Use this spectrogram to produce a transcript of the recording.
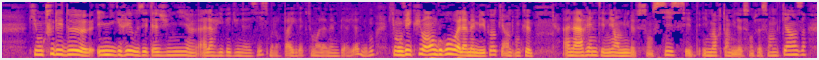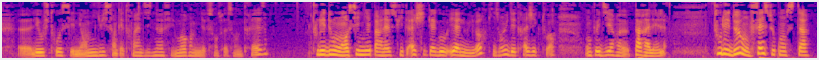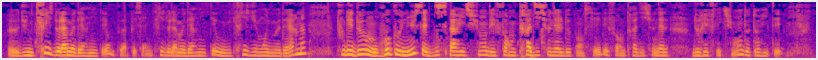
qui ont tous les deux euh, émigré aux États-Unis à l'arrivée du nazisme, alors pas exactement à la même période, mais bon, qui ont vécu en gros à la même époque. Hein. donc Hannah Arendt est née en 1906 et est morte en 1975. Léo Strauss est né en 1899 et mort en 1973. Tous les deux ont enseigné par la suite à Chicago et à New York. Ils ont eu des trajectoires, on peut dire, euh, parallèles. Tous les deux ont fait ce constat euh, d'une crise de la modernité, on peut appeler ça une crise de la modernité ou une crise du monde moderne. Tous les deux ont reconnu cette disparition des formes traditionnelles de pensée, des formes traditionnelles de réflexion, d'autorité.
